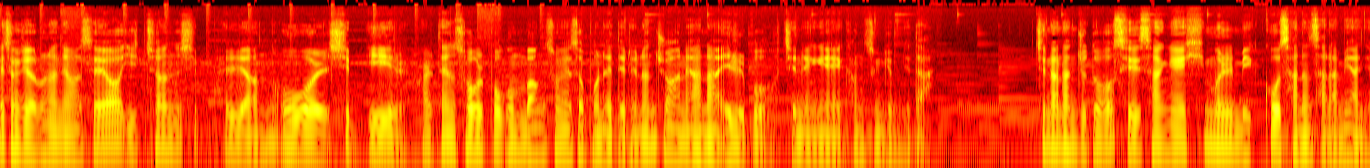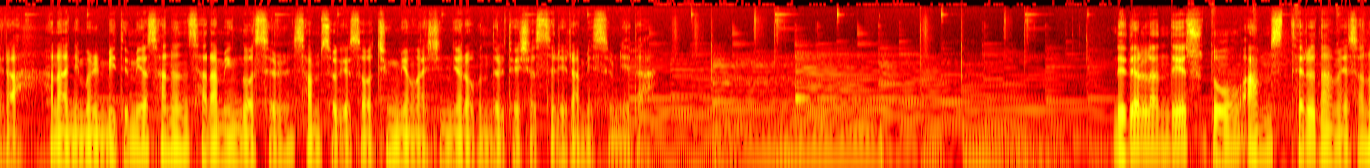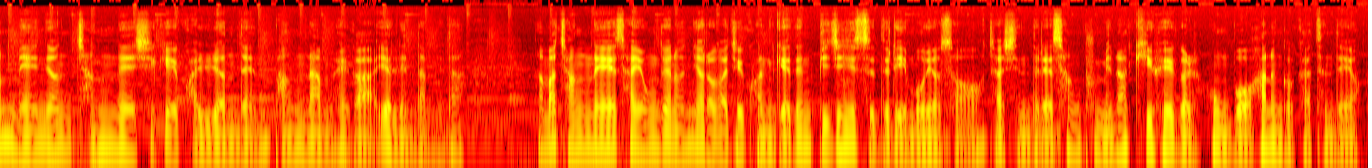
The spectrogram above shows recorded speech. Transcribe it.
애청자 여러분 안녕하세요. 2018년 5월 12일 할텐 서울 복음 방송에서 보내드리는 주안의 하나 일부 진행의 강승규입니다. 지난 한 주도 세상의 힘을 믿고 사는 사람이 아니라 하나님을 믿으며 사는 사람인 것을 삶 속에서 증명하신 여러분들 되셨으리라 믿습니다. 네덜란드의 수도 암스테르담에서는 매년 장례식에 관련된 박람회가 열린답니다. 아마 장례에 사용되는 여러 가지 관계된 비즈니스들이 모여서 자신들의 상품이나 기획을 홍보하는 것 같은데요.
